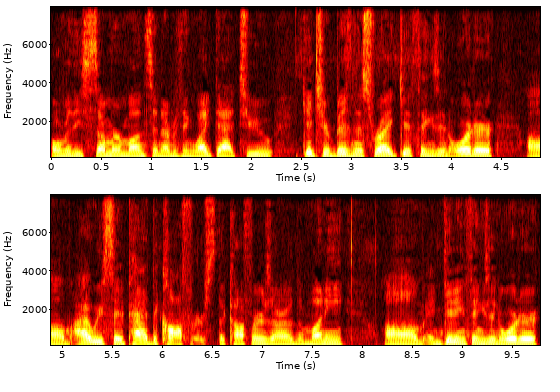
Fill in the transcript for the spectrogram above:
over these summer months and everything like that to get your business right, get things in order. Um, I always say pad the coffers. The coffers are the money um, and getting things in order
